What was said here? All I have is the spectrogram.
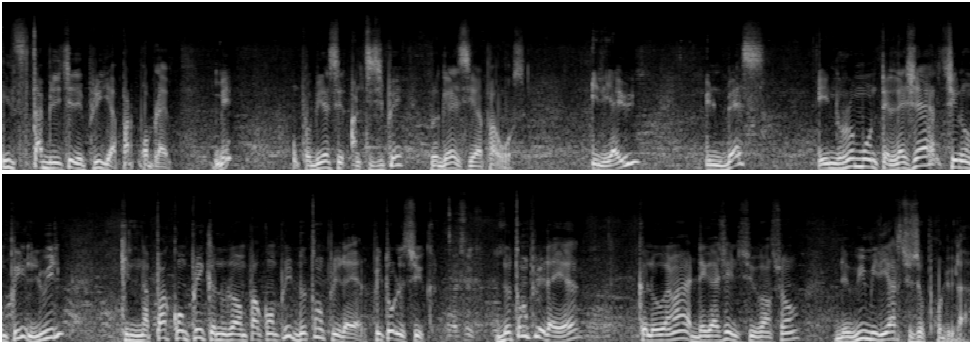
une stabilité des prix, il n'y a pas de problème. Mais on peut bien anticiper, regarder s'il n'y a pas hausse. Il y a eu une baisse et une remontée légère si l'on pris l'huile qu'il n'a pas compris, que nous n'avons pas compris, d'autant plus d'ailleurs, plutôt le sucre. D'autant plus d'ailleurs que le gouvernement a dégagé une subvention de 8 milliards sur ce produit-là.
